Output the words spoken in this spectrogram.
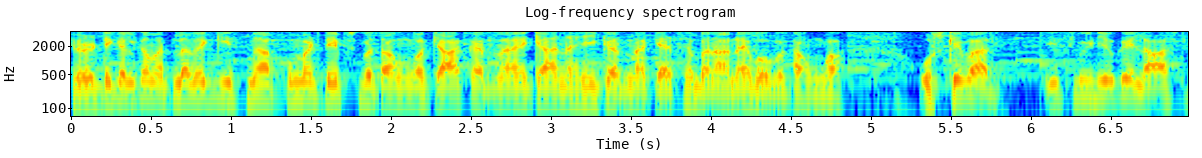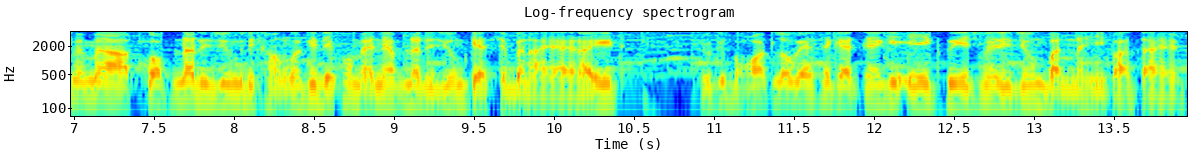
थियोरेटिकल का मतलब है कि इसमें आपको मैं टिप्स बताऊँगा क्या करना है, क्या नहीं करना, कैसे बनाना है, वो बताऊँगा। उसके बाद, इस वीडियो के लास्ट में मैं आपको अपना रिज्यूम दिखाऊँगा कि देखो मैंने अपना रिज्यूम कैसे बनाया है राइट क्योंकि बहुत लोग ऐसे कहते हैं कि एक पेज में रिज्यूम बन नहीं पाता है।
